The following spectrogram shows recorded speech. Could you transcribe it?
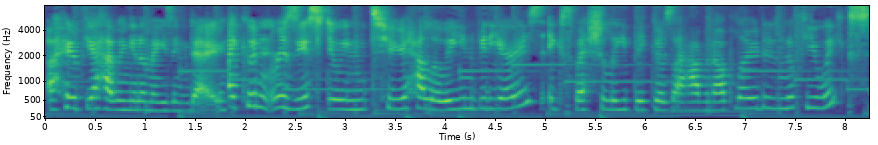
I hope you're having an amazing day. I couldn't resist doing two Halloween videos, especially because I haven't uploaded in a few weeks.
